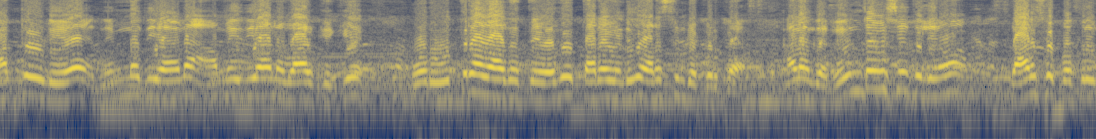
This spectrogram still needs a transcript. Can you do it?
மக்களுடைய நிம்மதியான அமைதியான வாழ்க்கைக்கு ஒரு உத்தரவாதத்தை வந்து தர வேண்டியது அரசுடைய பொறுப்பை. ஆனால் இந்த ரெண்டு விஷயத்திலையும் இந்த அரசு பொறுத்தவரை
